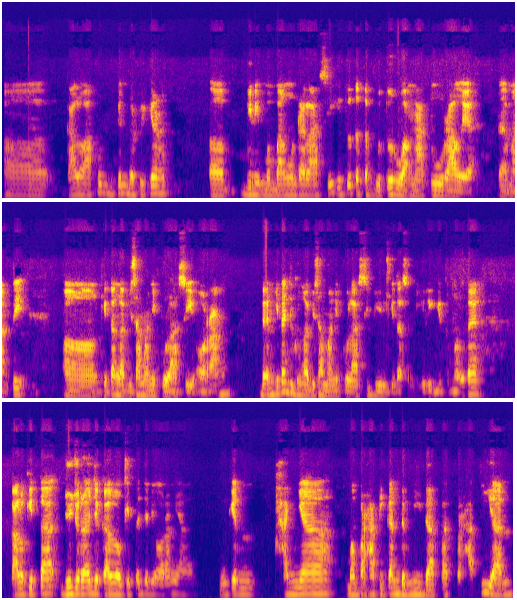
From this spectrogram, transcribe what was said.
Uh, kalau aku mungkin berpikir uh, gini membangun relasi itu tetap butuh ruang natural ya. Dalam arti uh, kita nggak bisa manipulasi orang dan kita juga nggak bisa manipulasi diri kita sendiri gitu. Maksudnya kalau kita jujur aja kalau kita jadi orang yang mungkin hanya memperhatikan demi dapat perhatian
